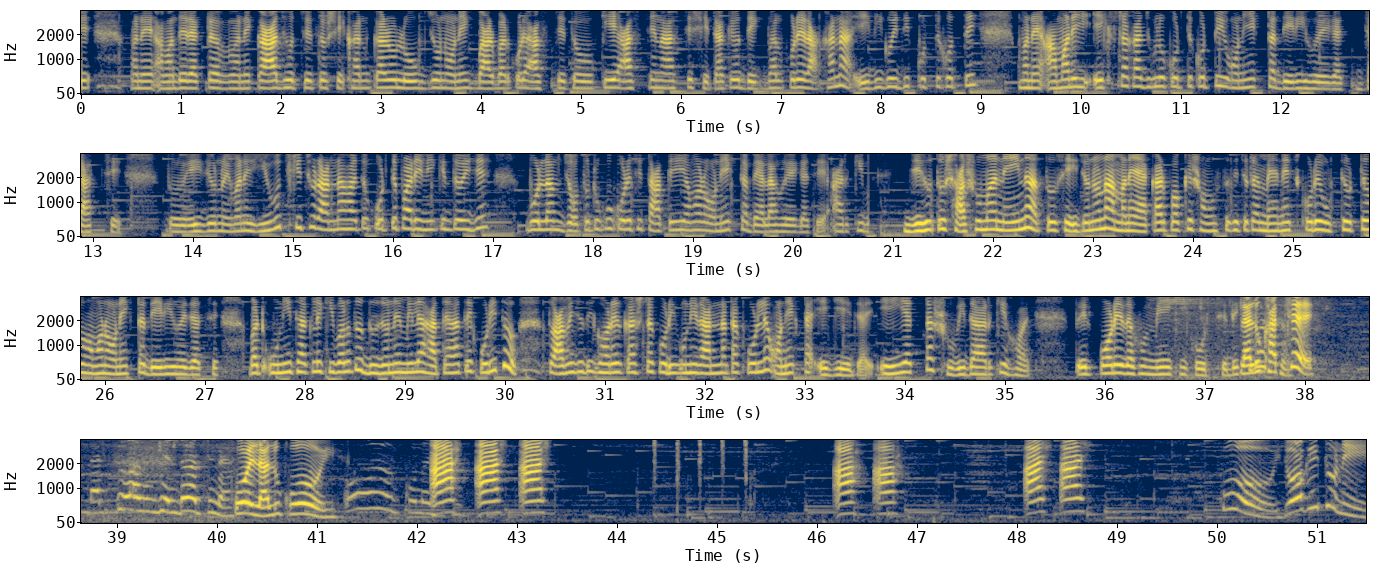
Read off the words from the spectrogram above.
মানে আমাদের একটা মানে কাজ হচ্ছে, তো সেখানকারও লোকজন অনেক বারবার করে আসছে, তো কে আসছে, না আসছে সেটাকেও দেখভাল করে রাখা না এইদিক ওই দিক করতে করতেই মানে আমার এই এক্সট্রা কাজগুলো করতে করতেই অনেকটা দেরি হয়ে যাচ্ছে। তো এই জন্যই মানে হিউজ কিছু রান্না হয়তো করতে পারিনি, কিন্তু ওই যে বললাম যতটুকু করেছি তাতেই আমার অনেকটা বেলা হয়ে গেছে। আর কি, যেহেতু শাশুমা নেই না, তো সেই জন্য না মানে একার পক্ষে সমস্ত কিছুটা ম্যানেজ করে উঠতে উঠতেও আমার অনেকটা দেরি হয়ে যাচ্ছে। বাট উনি থাকলে কি বলো তো দুজনে মিলে হাতে হাতে হাতে করি তো তো আমি যদি ঘরের কাজটা করি উনি রান্নাটা করলে অনেকটা এগিয়ে যায়। এই একটা সুবিধা আর কি হয়। তো এরপরে দেখো মেয়ে কি করছে লালু খাচ্ছে? কই লালু কই? আহ আহ আহ। আহ আহ। আয় আয়। কই ডগি তো নেই।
